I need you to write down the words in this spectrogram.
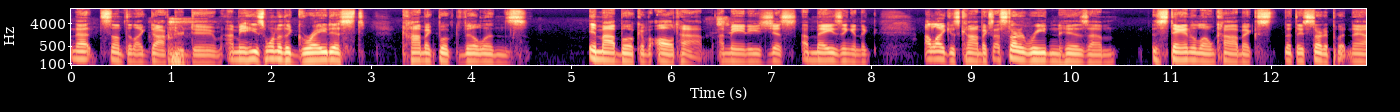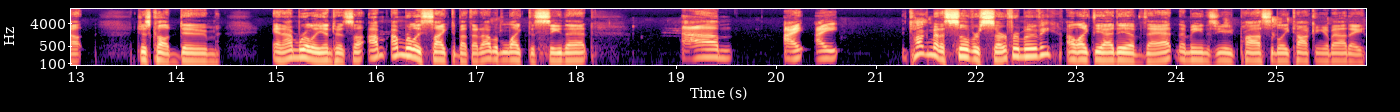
not something like Doctor Doom. I mean, he's one of the greatest comic book villains in my book of all time. I mean, he's just amazing, and the, I like his comics. I started reading his um his standalone comics that they started putting out, just called Doom, and I'm really into it. So I'm I'm really psyched about that. I would like to see that. Um, I I talking about a Silver Surfer movie. I like the idea of that. That means you're possibly talking about a,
